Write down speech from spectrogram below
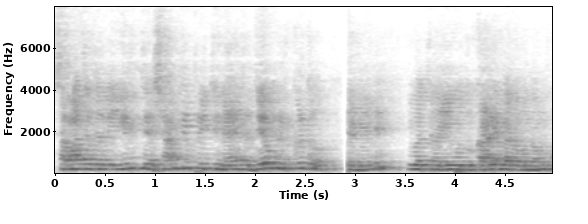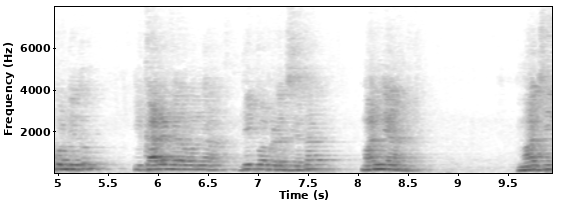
ಸಮಾಜದಲ್ಲಿ ಈ ರೀತಿಯ ಶಾಂತಿ, ಪ್ರೀತಿ, ನ್ಯಾಯದ ದೇವನ್ನ ಇಟ್ಕೊಂಡು ಇವತ್ತಿನ ಈ ಒಂದು ಕಾರ್ಯಾಗಾರವನ್ನು ಹಮ್ಮಿಕೊಂಡಿದ್ದು. ಈ ಕಾರ್ಯಾಗಾರವನ್ನ ದೀಪ ಬೆಳಗಿಸಿದ ಮಾನ್ಯ ಮಾಜಿ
